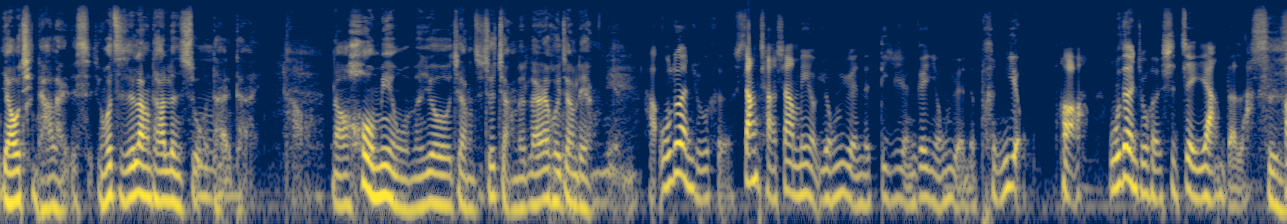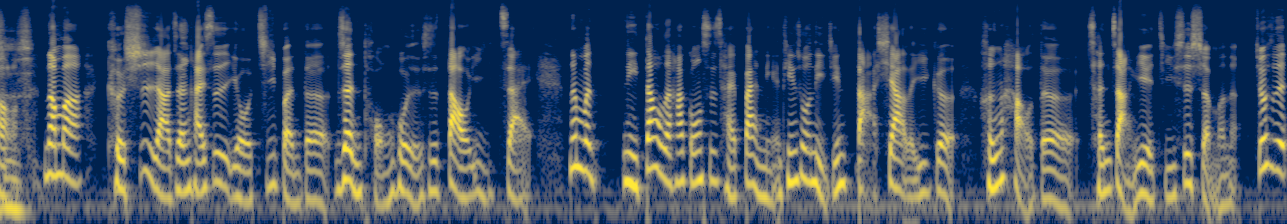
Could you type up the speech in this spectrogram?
邀请他来的事情，嗯、我只是让他认识我太太。嗯、好，然后后面我们又这样子就讲了来来回这样两年。好，无论如何，商场上没有永远的敌人跟永远的朋友。哈，无论如何是这样的啦。是是是。那么，可是啊，人还是有基本的认同或者是道义在。那么，你到了他公司才半年，听说你已经打下了一个很好的成长业绩，是什么呢？就是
